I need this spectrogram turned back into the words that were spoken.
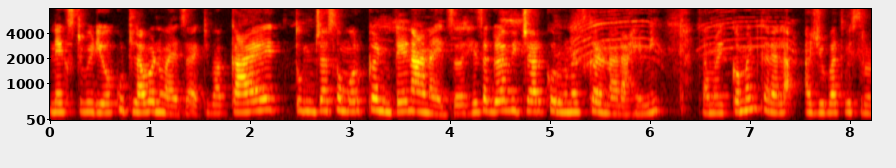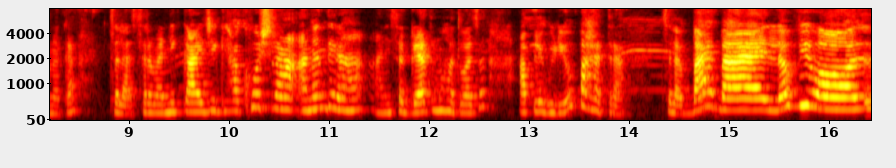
नेक्स्ट व्हिडिओ कुठला बनवायचा किंवा काय तुमच्यासमोर कंटेंट आणायचं हे सगळं विचार करूनच करणार आहे मी. त्यामुळे कमेंट करायला अजिबात विसरू नका. चला सर्वांनी काळजी घ्या खुश राहा आनंदी राहा आणि सगळ्यात महत्त्वाचं आपले व्हिडिओ पाहत राहा. चला bye bye love you all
